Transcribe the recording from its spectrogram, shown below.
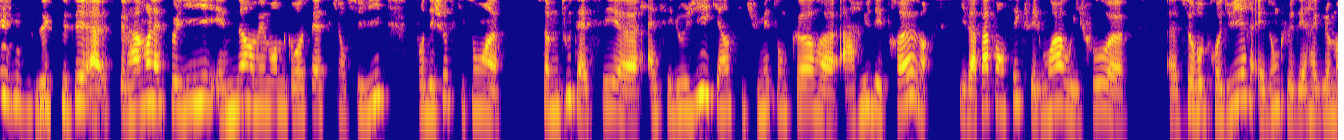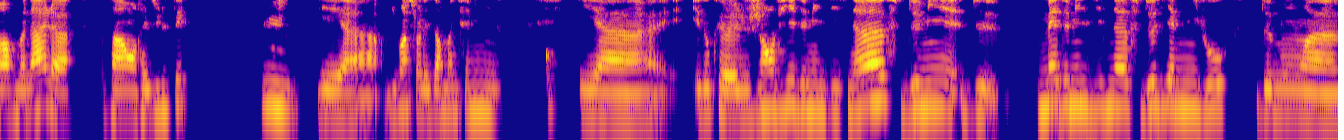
Donc c'était euh, c'était vraiment la folie, énormément de grossesses qui ont suivi pour des choses qui sont euh, somme toute assez assez logiques. Hein. Si tu mets ton corps à rude épreuve, il va pas penser que c'est le mois où il faut se reproduire et donc le dérèglement hormonal va en résulter. Mmh. Et du moins sur les hormones féminines. Et, euh, et donc euh, janvier 2019, demi, de, mai 2019, deuxième niveau de mon euh,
